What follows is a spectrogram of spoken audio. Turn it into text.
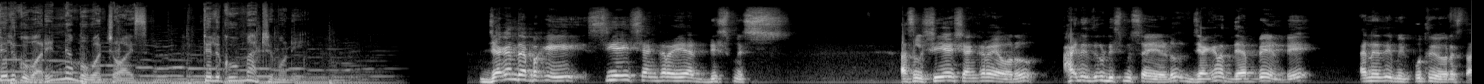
తెలుగు వారి number one choice Telugu matrimony Jagan దెబ్బకి సిఐ శంకరయ్య డిస్మిస్ అసలు సిఐ శంకరయ్య ఎవరు? ఆయన ఎందుకు డిస్మిస్ అయ్యాడు? జగన్ దెబ్బ ఏంటి అనేది మీకు పూర్తిగా వివరిస్తా.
